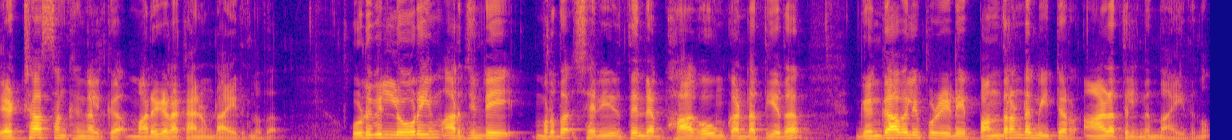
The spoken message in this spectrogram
രക്ഷാസംഘങ്ങൾക്ക് മറികടക്കാനുണ്ടായിരുന്നത്. ഒടുവിൽ ലോറിയും അർജുന്റെ മൃതശരീരത്തിന്റെ ഭാഗവും കണ്ടെത്തിയത് ഗംഗാവലിപ്പുഴയുടെ പന്ത്രണ്ട് മീറ്റർ ആഴത്തിൽ നിന്നായിരുന്നു.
